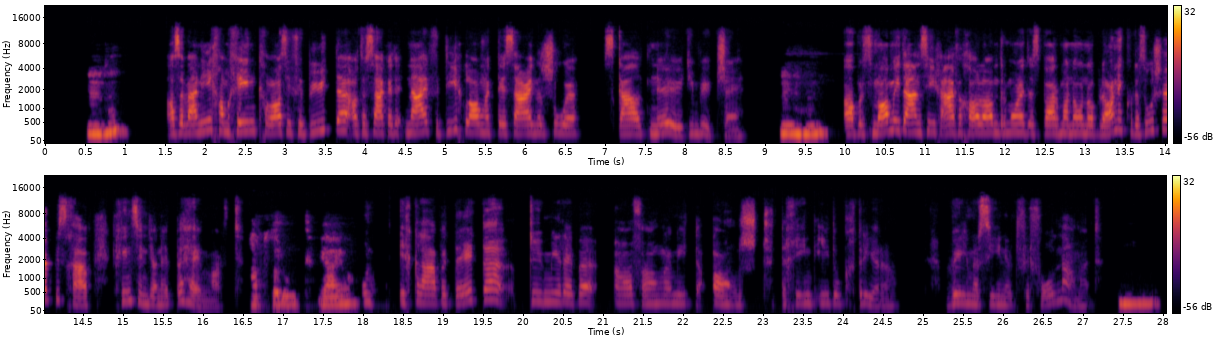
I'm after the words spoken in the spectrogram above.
Mhm. Also wenn ich am Kind quasi verbiete oder sage, nein, für dich lange Designerschuhe das Geld nicht im Budget. Mhm. Aber das Mami dann sich einfach alle anderen Monate ein paar Manolo Blanic oder sonst etwas kauft, die Kinder sind ja nicht behämmert. Absolut, ja, ja. Und ich glaube, dort tun wir eben anfangen mit der Angst, den Kind indoktrieren, weil wir sie nicht für voll nehmen. Mhm.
